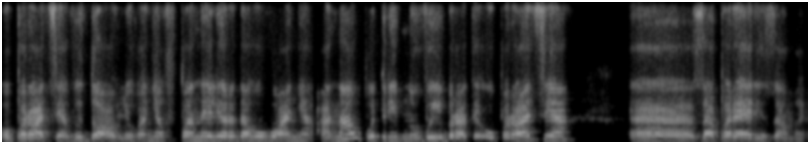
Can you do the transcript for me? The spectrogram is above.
операція видавлювання в панелі редагування, а нам потрібно вибрати операція е, за перерізами.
